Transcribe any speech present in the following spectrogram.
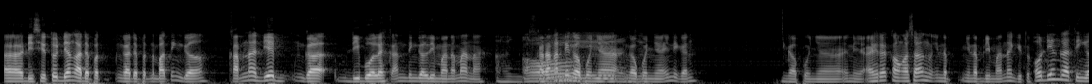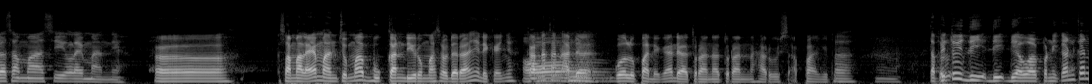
eh, di situ dia nggak dapet nggak dapet tempat tinggal karena dia nggak dibolehkan tinggal di mana-mana anjir. karena kan dia nggak punya Anjir. nggak punya ini kan nggak punya ini akhirnya kalau nggak salah nginep nginep di mana gitu Oh dia nggak tinggal sama si Leman ya? eh sama Leman cuma bukan di rumah saudaranya deh kayaknya karena kan ada Oh. gue lupa deh kan ada aturan-aturan harus apa gitu Hah. Hmm. Tapi itu di, di di awal pernikahan kan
